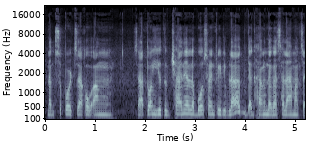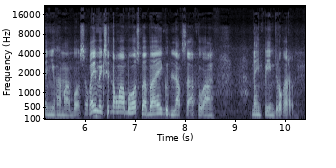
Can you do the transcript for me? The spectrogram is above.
nag-support sa ako ang sa ato ang YouTube channel na Boss Run 3D Vlog. Daghang daghang salamat sa inyo ha mga boss. Okay, may exit na ko mga boss. Bye-bye. Good luck sa ato ang 9 PM draw karon.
